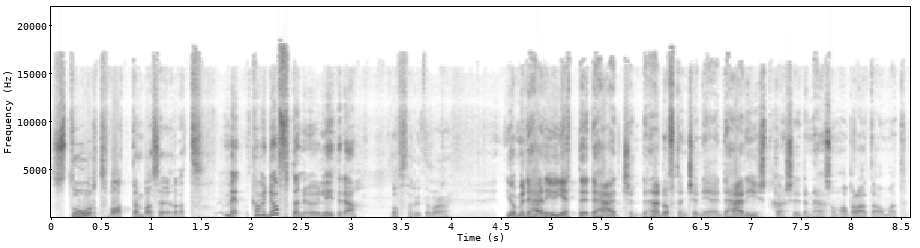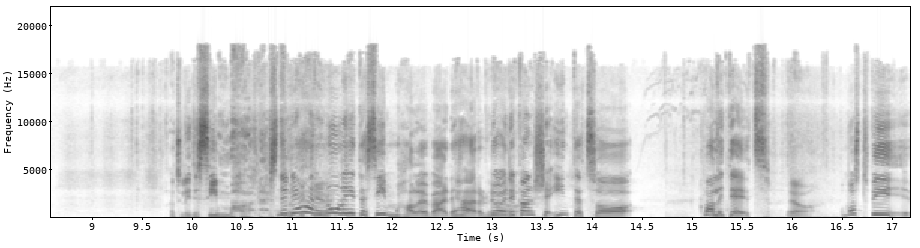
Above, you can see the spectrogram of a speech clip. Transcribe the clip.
stort vattenbaserat. Men kan vi dofta nu lite då? Dofta lite bara. Ja, men det här är ju jätte... Det här, den här doften känner jag igen. Det här är just kanske den här som har pratat om att... Alltså lite simhall nästan. Nej, det här är nog lite simhall över det här. Då Ja. är det kanske inte ett så kvalitets... Ja. Måste vi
